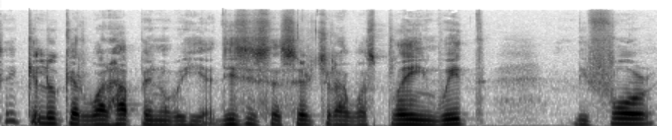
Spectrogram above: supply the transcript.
Take a look at what happened over here. This is a search that I was playing with before.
